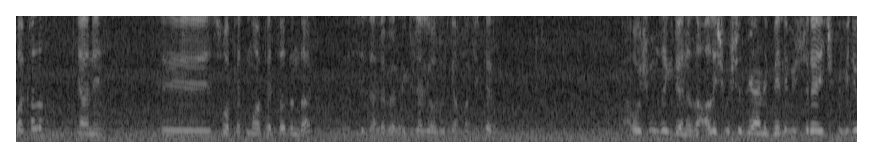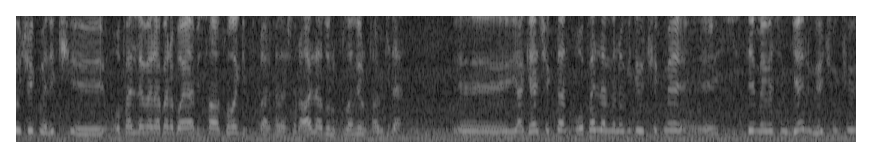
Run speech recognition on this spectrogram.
Bakalım yani e, sohbet muhabbet tadında sizlerle böyle güzel yolculuk yapmak isterim. Ya hoşumuza gidiyor en azından. Alışmışız yani. Belli bir süre hiçbir video çekmedik. E, Opel'le beraber bayağı bir sağa sola gittik arkadaşlar. Hala da onu kullanıyorum tabii ki de. E, ya gerçekten Opel'le ben o videoyu çekme e, isteğim hevesim gelmiyor. Çünkü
